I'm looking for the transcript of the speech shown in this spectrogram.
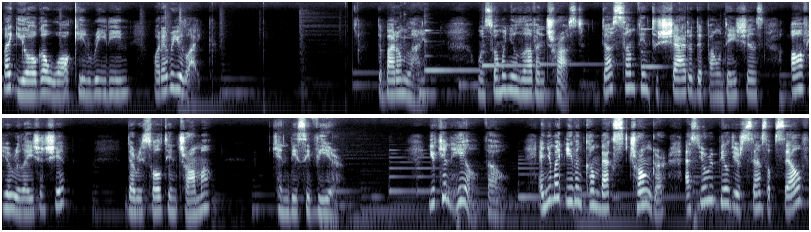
like yoga, walking, reading, whatever you like. The bottom line when someone you love and trust does something to shatter the foundations of your relationship, the resulting trauma can be severe. You can heal, though, and you might even come back stronger as you rebuild your sense of self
